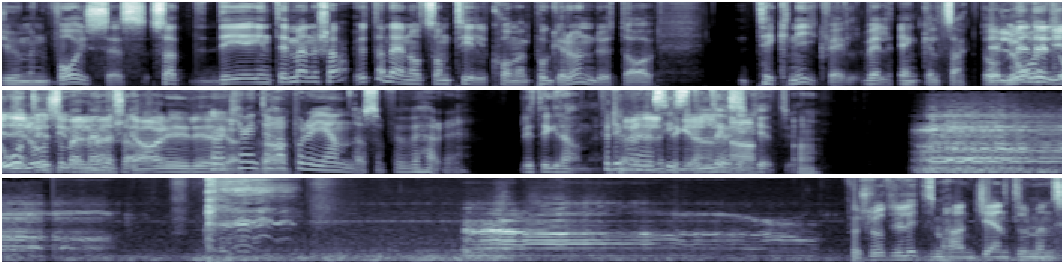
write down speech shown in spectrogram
human voices. Så att det är inte en människa, utan det är något som tillkommer på grund utav teknik, väl- väldigt enkelt sagt. då. Men det låter ju som en människa, Ja, det det det Men gör. kan vi inte ja. ha på det igen då så får vi höra det? lite grann. För det var Ja, den lite sista. Läskigt ju. Ja. Först låter det lite som han Gentleman's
